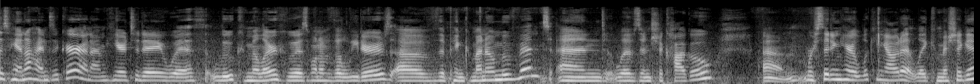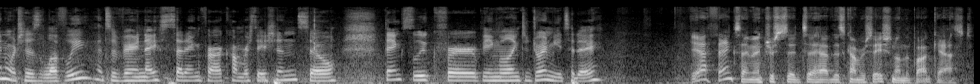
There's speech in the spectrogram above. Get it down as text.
is Hannah Heinzekehr, and I'm here today with Luke Miller, who is one of the leaders of the Pink Menno movement and lives in Chicago. Um, we're sitting here looking out at Lake Michigan, which is lovely. It's a very nice setting for our conversation. So, thanks, Luke, for being willing to join me today. Yeah, thanks. I'm interested to have this conversation on the podcast.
